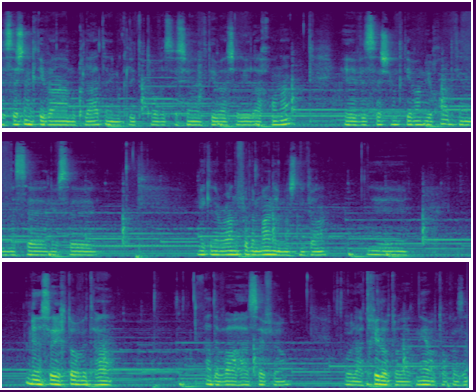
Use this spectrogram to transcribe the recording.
זה סשן כתיבה מוקלט, אני מקליט את רוב הסשן הכתיבה שלי לאחרונה, וזה סשן כתיבה מיוחד כי אני מנסה, אני עושה making a run for the money מה שנקרא. מנסה לכתוב את הדבר, הספר, או להתחיל אותו, להתניע אותו כזה.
